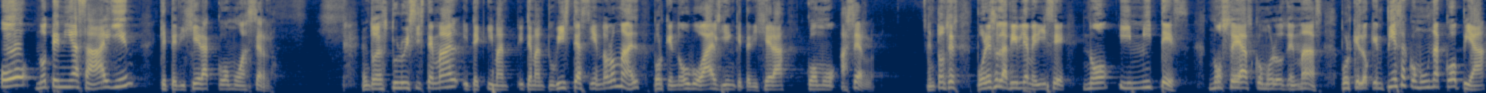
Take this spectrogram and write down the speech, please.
o no tenías a alguien que te dijera cómo hacerlo. Entonces tú lo hiciste mal y te, y te mantuviste haciéndolo mal porque no hubo alguien que te dijera cómo hacerlo. Entonces, por eso la Biblia me dice, no imites, no seas como los demás, porque lo que empieza como una copia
